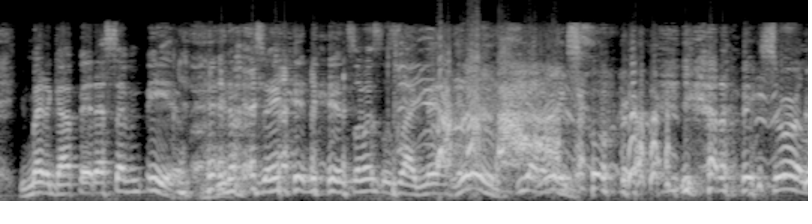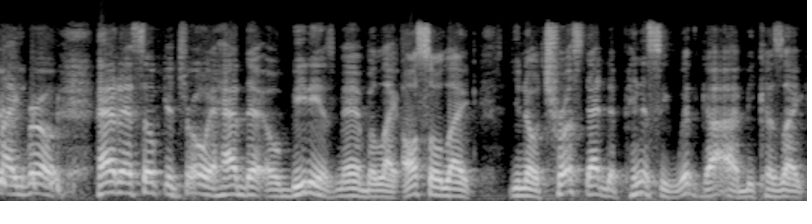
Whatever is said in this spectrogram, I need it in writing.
you might have got fed at 7 p.m. You know what I'm saying? and so it's just like, man, you gotta make sure you gotta make sure like, bro, have that self control and have that obedience, man. But like also like you know trust that dependency with God because like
